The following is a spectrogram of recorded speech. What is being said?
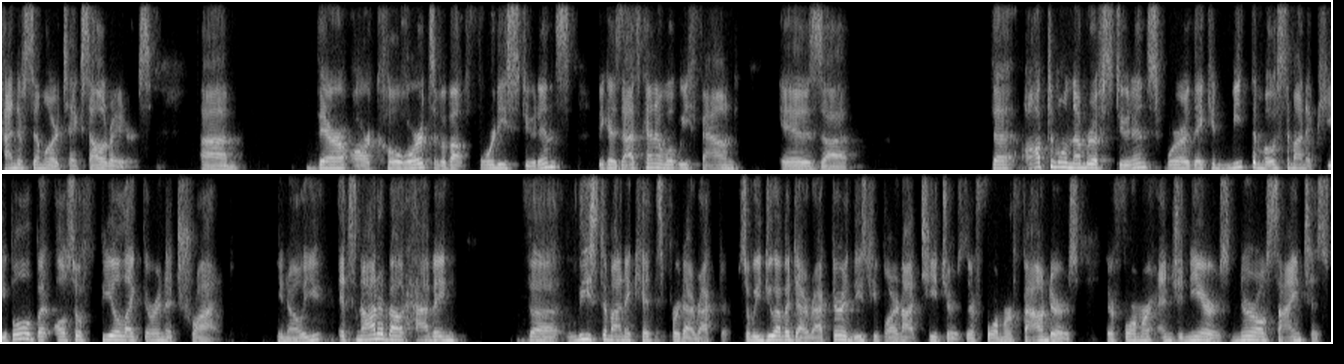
kind of similar to accelerators. Um, there are cohorts of about 40 students because that's kind of what we found is uh, the optimal number of students where they can meet the most amount of people, but also feel like they're in a tribe. You know, you, it's not about having the least amount of kids per director. So we do have a director, and these people are not teachers. They're former founders, they're former engineers, neuroscientists,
